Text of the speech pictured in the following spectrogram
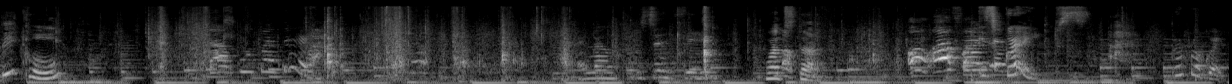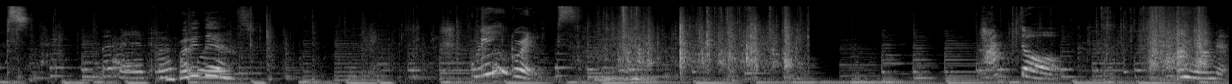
Pickle. What's that? Oh, I found it's grapes. Purple grapes. Purple Put it there. Green grapes. Hot dog. Um, yum, yum.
